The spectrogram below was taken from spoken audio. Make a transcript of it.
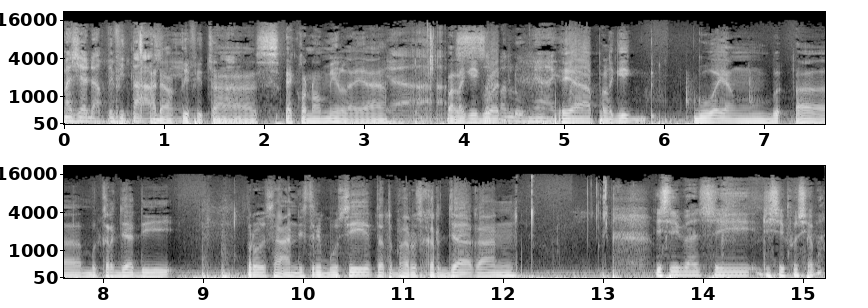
masih ada aktivitas ada nih. aktivitas ekonomi lah ya. Ya, apalagi gua gitu. ya apalagi gua yang be- eh, bekerja di perusahaan distribusi tetap harus kerja kan. Distribusi distribusi apa?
